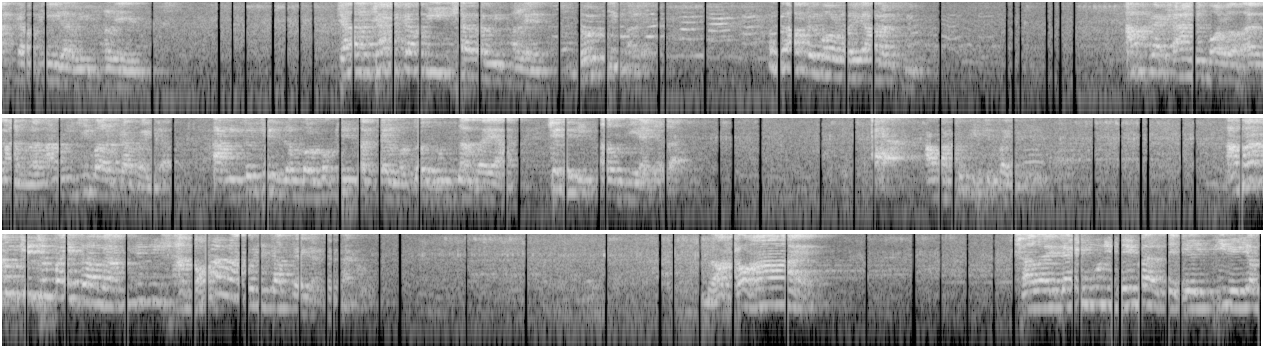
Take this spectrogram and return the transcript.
আপনি বড় আমার কি আপনার আমি বড় হয় মানলাম আমি কি বালটা পাইলাম আমি তো তিন নম্বর বকরির বাচ্চার মতো দুধ না পাইয়া চেমনি ফল দিয়ে গেলাম আমার তো কিছু পাইনি আমার তো কিছু পাইতে হবে আমি যদি সাধনা না করি তো আপনার কাছে থাকো অসহায় সালায় যাই মুড়ি দেবার এই পীর আমার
